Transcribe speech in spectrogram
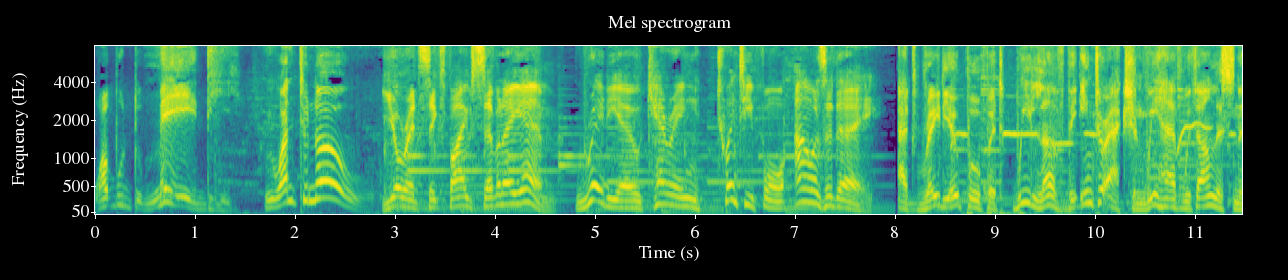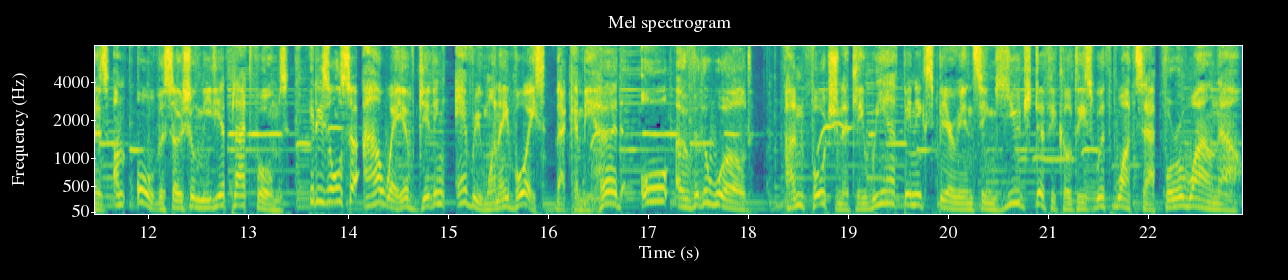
Wabudumedi. We want to know. You're at 657 AM. Radio carrying 24 hours a day. At Radio Pulpit, we love the interaction we have with our listeners on all the social media platforms. It is also our way of giving everyone a voice that can be heard all over the world. Unfortunately, we have been experiencing huge difficulties with WhatsApp for a while now,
